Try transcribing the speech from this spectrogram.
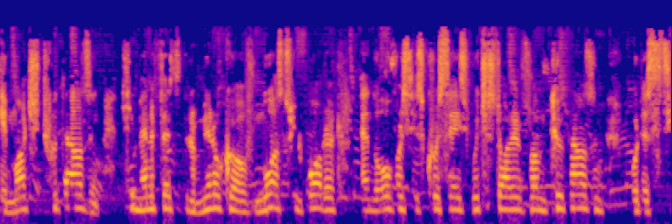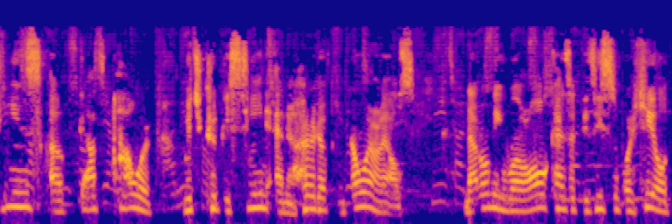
In March 2000, He manifested the miracle of Muan Sweet Water and the overseas crusades which started from 2000 were the scenes of God's power which could be seen and heard of nowhere else. Not only were all kinds of diseases were healed,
